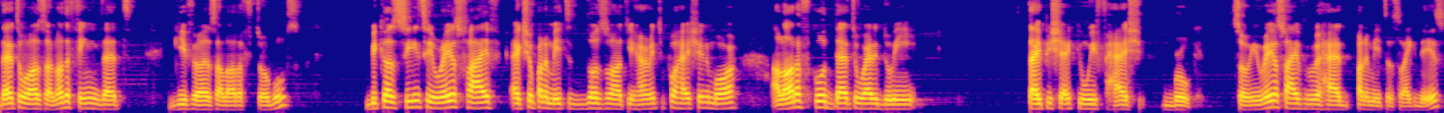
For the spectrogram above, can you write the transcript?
that was another thing that gave us a lot of troubles. Because since in Rails 5, actual parameter does not inherit for hash anymore, a lot of code that were doing type checking with hash broke. So in Rails 5, we had parameters like this.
